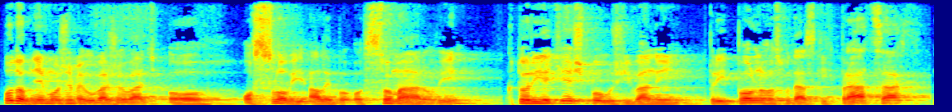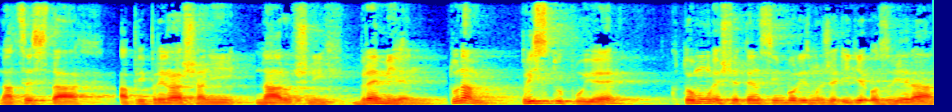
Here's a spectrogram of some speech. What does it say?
Podobne môžeme uvažovať o oslovi alebo o somárovi, ktorý je tiež používaný pri polnohospodárskych prácach, na cestách, a pri prenášaní náročných bremien. Tu nám pristupuje k tomu ešte ten symbolizmus, že ide o zviera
